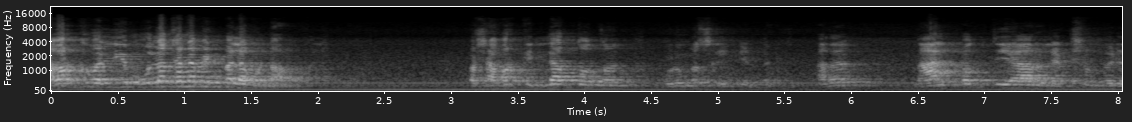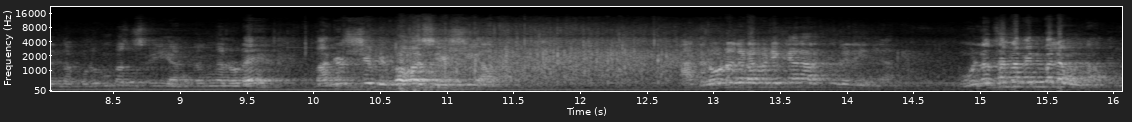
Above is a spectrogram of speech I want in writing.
അവർക്ക് വലിയ മൂലധന പിൻബലം ഉണ്ടാവും പക്ഷെ അവർക്കില്ലാത്തൊന്ന് കുടുംബശ്രീക്കുണ്ട് അത് നാൽപ്പത്തിയാറ് ലക്ഷം വരുന്ന കുടുംബശ്രീ അംഗങ്ങളുടെ മനുഷ്യ വിഭവശേഷിയാണ് അതിനോട് കിടപിടിക്കാൻ ആർക്കും കഴിയില്ല. മൂലധന പിൻബലം ഉണ്ടാവും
